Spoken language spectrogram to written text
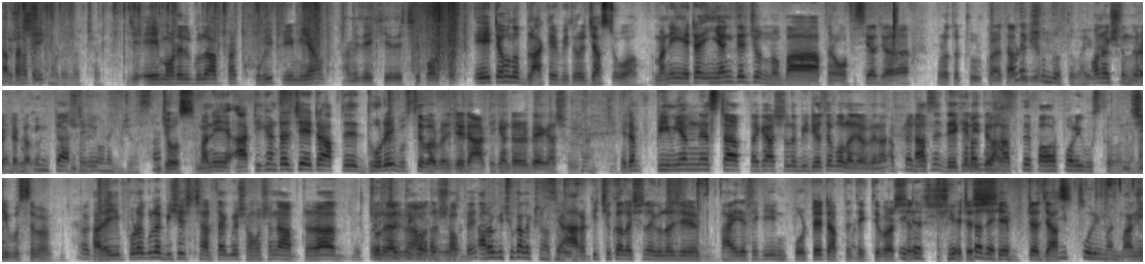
সাতাশি। আচ্ছা। যে এই মডেলগুলো আপনার খুবই প্রিমিয়াম আমি দেখিয়ে দিচ্ছি পরপর। এইটা হলো ব্ল্যাকের ভিতরে জাস্ট ওয়াও মানে এটা ইয়াংদের জন্য বা আপনার অফিসিয়াল যারা মূলত ট্যুর করে তাদের জন্য। সুন্দর তো ভাই। অনেক সুন্দর একটা কালার লুকিংটা আসলে অনেক জোস হ্যাঁ? জোস মানে আটি ঘণ্টার যে এটা আপনি ধরেই বুঝতে পারবেন যে এটা আটি ঘণ্টার ব্যাগ আসলে। এটা প্রিমিয়ামনেসটা আপনাকে আসলে ভিডিওতে বলা যাবে না। আপনি দেখে নিতে হবে। হাতে পাওয়ার পরেই বুঝতে পারবেন জি বুঝতে পারবেন। আর এই প্রোডাক্টগুলো বিশেষ ছাড় থাকবে সমস্যা না আপনারা চলে আসবেন আমাদের শপে আরও কিছু কালেকশন আছে আরও কিছু কালেকশন এগুলো যে বাইরে থেকে ইম্পোর্টেড আপনি দেখতে পাচ্ছেন এটার shape টা শেপটা জাস্ট পরিমাণ মানে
